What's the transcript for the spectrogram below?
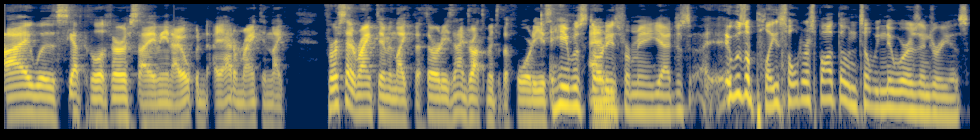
I was skeptical at first. I mean, I opened, I had him ranked in like first. I ranked him in like the 30s, and I dropped him into the 40s. He was 30s and, for me. Yeah, just it was a placeholder spot though until we knew where his injury is.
